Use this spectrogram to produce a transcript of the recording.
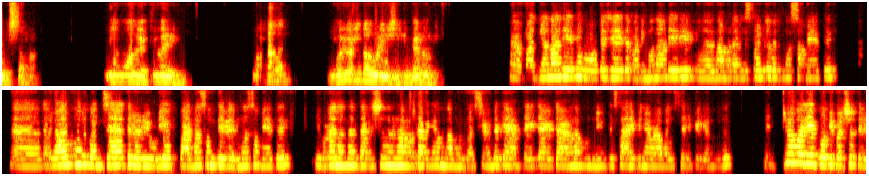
മുസ്തഫ ഈ മൂന്ന് വ്യക്തികളെയും വളരെ ഭൂരിപക്ഷത്തോടു കൂടി വിജയിപ്പിക്കേണ്ടതുണ്ട് ഏഹ് പതിനൊന്നാം തീയതി വോട്ട് ചെയ്ത് പതിമൂന്നാം തീയതി നമ്മുടെ റിസൾട്ട് വരുന്ന സമയത്ത് കരുവാരക്കുണ്ട് പഞ്ചായത്തിൽ ഒരു യു ഡി എഫ് ഭരണസമിതി വരുന്ന സമയത്ത് ഇവിടെ നിന്ന് തരിശു നിന്ന് നമുക്കറിയാം നമ്മൾ പ്രസിഡന്റ് ക്യാൻഡിഡേറ്റ് ആയിട്ടാണ് നമ്മൾ ഉണ്ണിക്കുട്ടി സാഹിബിനെ അവിടെ മത്സരിപ്പിക്കുന്നത്. ഏറ്റവും വലിയ ഭൂരിപക്ഷത്തിൽ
